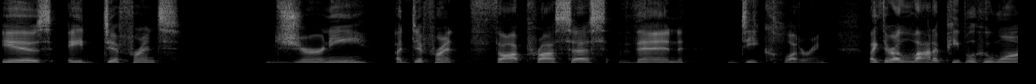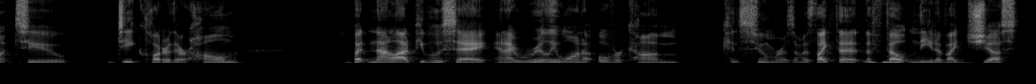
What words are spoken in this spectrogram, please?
is a different journey, a different thought process than decluttering. Like there are a lot of people who want to declutter their home, but not a lot of people who say, and I really want to overcome consumerism. It's like the the Mhm. felt need of I just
